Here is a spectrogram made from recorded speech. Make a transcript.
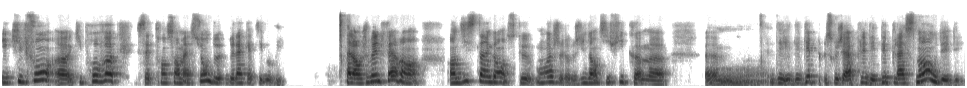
et qui, font, euh, qui provoquent cette transformation de, la catégorie. Alors, je vais le faire en, distinguant ce que moi j'identifie comme ce que j'ai appelé des déplacements ou des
